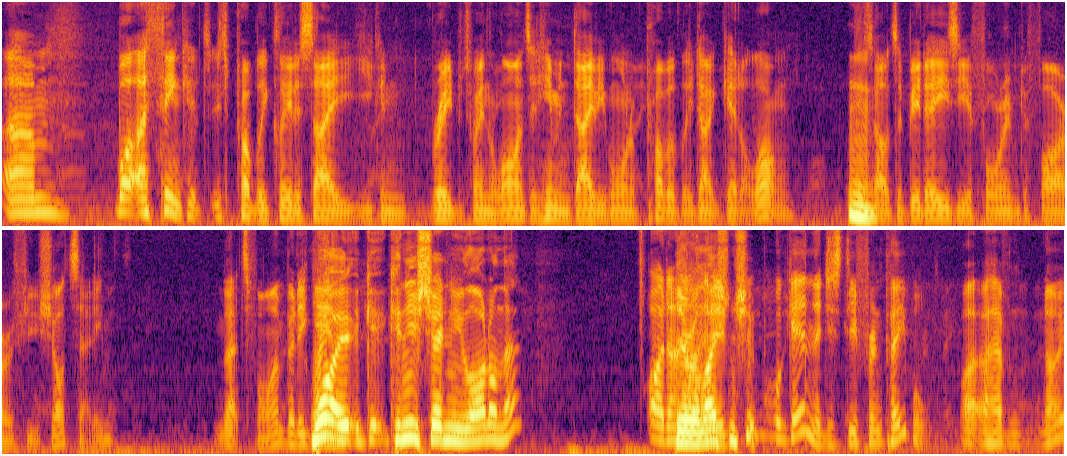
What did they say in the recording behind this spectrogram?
Um, well, I think it's, it's, probably clear to say you can read between the lines that him and Davey Warner probably don't get along. Mm. So it's a bit easier for him to fire a few shots at him. That's fine. But again, well, can you shed any light on that? I don't Their know. relationship? They're, well, again, they're just different people. I, I, have no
